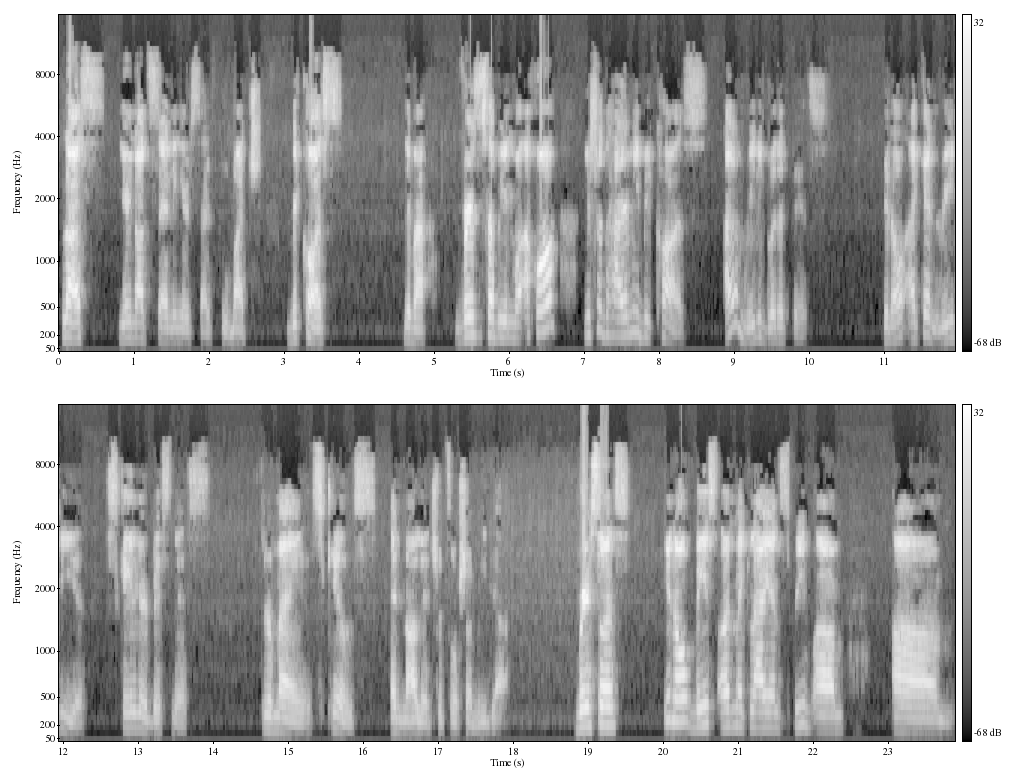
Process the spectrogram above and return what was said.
Plus, you're not selling yourself too much. Because, di versus sabihin mo, ako, you should hire me because I am really good at this. You know, I can really scale your business through my skills and knowledge with social media. Versus you know based on my client's pre um um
